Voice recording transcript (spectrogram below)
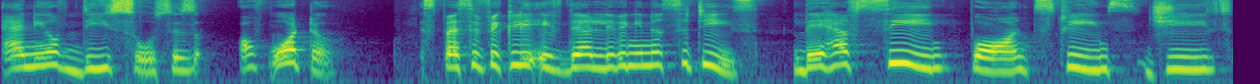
any of these sources of water. Specifically, if they are living in a cities, they have seen ponds, streams, jheels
